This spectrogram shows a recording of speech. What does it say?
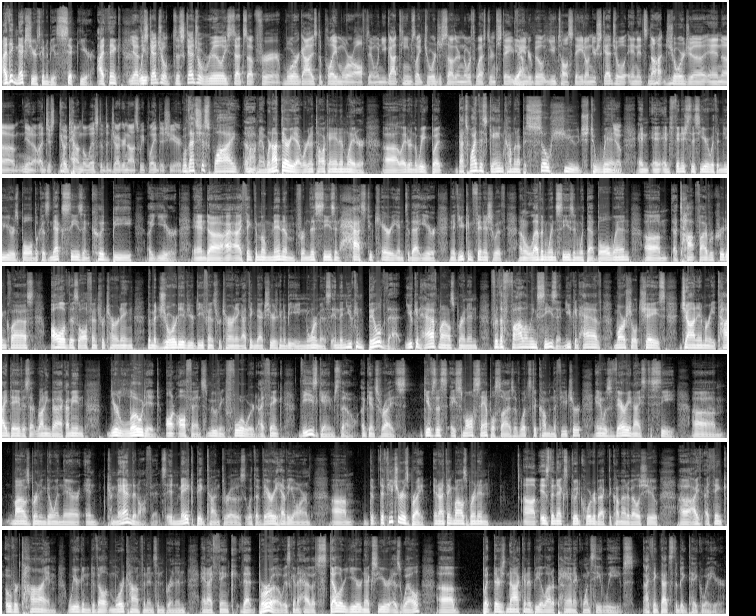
I think next year is going to be a sick year. I think. Yeah, the we, schedule the schedule really sets up for more guys to play more often. When you got teams like Georgia Southern, Northwestern State, yeah. Vanderbilt, Utah State on your schedule, and it's not Georgia, and um, you know, just go down the list of the juggernauts we played this year. Well, that's just why. Oh man, we're not there yet. We're going to talk A and M later, uh, later in the week, but that's why this game coming up is so huge to win yep. and, and, and finish this year with a New Year's Bowl because next season could be a year. And uh, I, I, think the momentum from this season has to carry into that year. And if you can finish with an 11 win season with that bowl win, um, a top five recruiting class, all of this offense returning, the majority of your defense returning, I think next year is going to be enormous. And then you can build that. You can have Myles Brennan for the following season. You can have Marshall Chase, John Emery, Ty Davis at running back. I mean, you're loaded on offense moving forward. I think these games, though, against Rice, gives us a small sample size of what's to come in the future. And it was very nice to see. Um, Myles Brennan go in there and command an offense and make big time throws with a very heavy arm. Um, the the future is bright, and I think Myles Brennan. Uh, is the next good quarterback to come out of LSU. Uh, I, I think over time we are going to develop more confidence in Brennan, and I think that Burrow is going to have a stellar year next year as well. Uh, but there's not going to be a lot of panic once he leaves. I think that's the big takeaway here.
